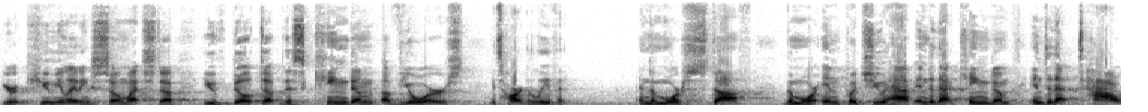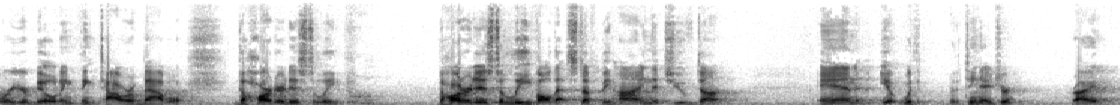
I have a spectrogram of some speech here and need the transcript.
you're accumulating so much stuff. You've built up this kingdom of yours. It's hard to leave it. And the more stuff, the more input you have into that kingdom, into that tower you're building, think Tower of Babel, the harder it is to leave. The harder it is to leave all that stuff behind that you've done. And you know, with, with a teenager, right?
